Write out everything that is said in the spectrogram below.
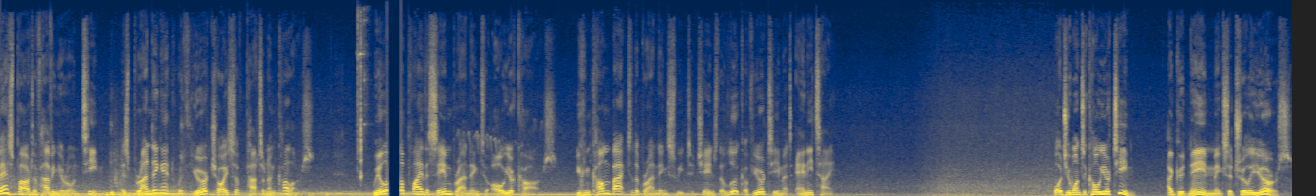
Best part of having your own team is branding it with your choice of pattern and colours. We'll apply the same branding to all your cars. You can come back to the branding suite to change the look of your team at any time. What do you want to call your team? A good name makes it truly yours.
